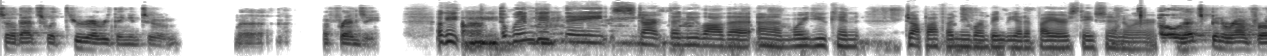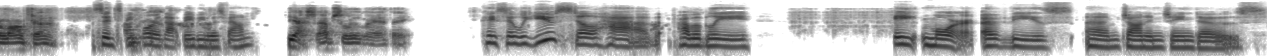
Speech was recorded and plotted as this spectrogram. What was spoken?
So that's what threw everything into uh, a frenzy. Okay, when did they start the new law that um where you can drop off a newborn baby at a fire station or Oh, that's been around for a long time. since before that baby was found? Yes, absolutely. I think. Okay, so will you still have probably eight more of these um, John and Jane Does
